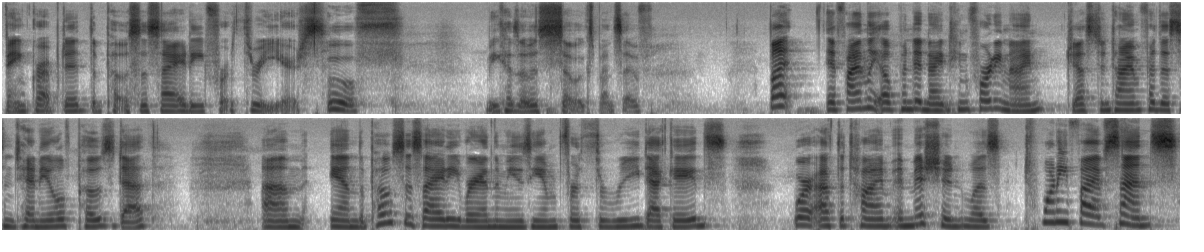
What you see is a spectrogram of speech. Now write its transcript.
bankrupted the Poe Society for three years oof because it was so expensive. But it finally opened in 1949, just in time for the centennial of Poe's death. Um, and the Poe Society ran the museum for three decades, where at the time admission was 25 cents,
